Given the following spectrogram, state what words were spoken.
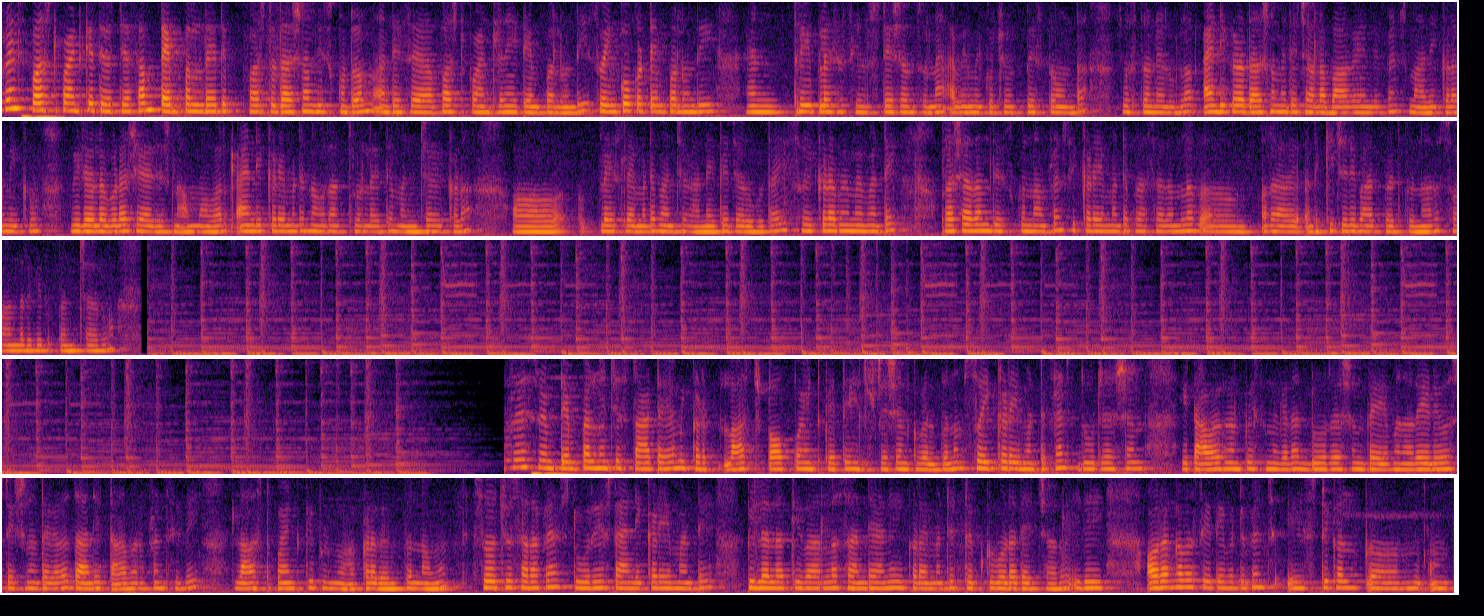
ఫ్రెండ్స్ ఫస్ట్ పాయింట్కి అయితే వచ్చేసాం. టెంపుల్ అయితే ఫస్ట్ దర్శనం తీసుకుంటాం. అంటే ఫస్ట్ పాయింట్లోనే టెంపుల్ ఉంది. సో ఇంకొక టెంపుల్ ఉంది and three places hill stations ఉన్నాయి. అవి మీకు చూపిస్తూ ఉంటా చూస్తుండే బ్లాగ్ అండ్ ఇక్కడ దర్శనం అయితే చాలా బాగా అయింది ఫ్రెండ్స్. మాది ఇక్కడ మీకు వీడియోలో కూడా షేర్ చేసిన అమ్మ వర్క్ అండ్ ఇక్కడ ఏమంటే నవరాత్రులు అయితే మంచిగా ఇక్కడ ప్లేస్లో ఏమంటే మంచిగా అన్నీ అయితే జరుగుతాయి. సో ఇక్కడ మేము ఏమంటే ప్రసాదం తీసుకున్నాం ఫ్రెండ్స్. ఇక్కడ ఏమంటే ప్రసాదంలో రా- అంటే కిచడి బాత్ పెడుతున్నారు. సో అందరికీ ఇది పంచారు. ఫ్రెండ్స్ మేము టెంపుల్ నుంచి స్టార్ట్ అయ్యాం. ఇక్కడ లాస్ట్ టాప్ పాయింట్కి అయితే హిల్ స్టేషన్కి వెళ్తున్నాం. సో ఇక్కడ ఏమంటే ఫ్రెండ్స్ దూరదర్శన్ ఈ టవర్ కనిపిస్తుంది కదా. దూరదర్శన్ మన రేడియో స్టేషన్ ఉంటుంది కదా దాని టవర్ ఫ్రెండ్స్ ఇది. లాస్ట్ పాయింట్కి ఇప్పుడు మేము అక్కడ వెళ్తున్నాము. సో చూసారా ఫ్రెండ్స్ టూరిస్ట్ అండ్ ఇక్కడ ఏమంటే పిల్లలకి వాళ్ళ సండే అని ఇక్కడ ఏమంటే ట్రిప్కి కూడా తెచ్చారు. ఇది ఔరంగాబాద్ సిటీ ఏమిటి ఫ్రెండ్స్ హిస్టరికల్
